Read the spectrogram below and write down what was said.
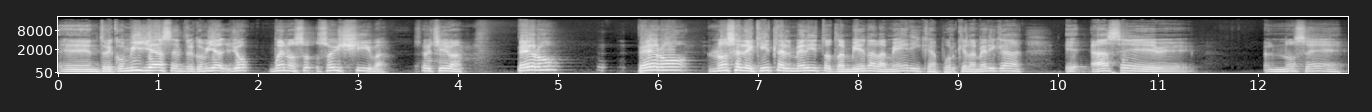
entre comillas, entre comillas, yo, bueno, so- soy Shiva, soy Shiva, pero, pero no se le quita el mérito también a la América, porque la América eh, hace, no sé,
